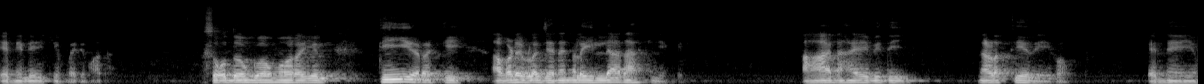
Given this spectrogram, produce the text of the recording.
എന്നിലേക്കും വരും അത്. സോതോം ഗോമോറയിൽ തീ ഇറക്കി അവിടെയുള്ള ജനങ്ങളെ ഇല്ലാതാക്കിയെങ്കിൽ ആ ന്യായവിധി നടത്തിയ ദൈവം എന്നെയും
